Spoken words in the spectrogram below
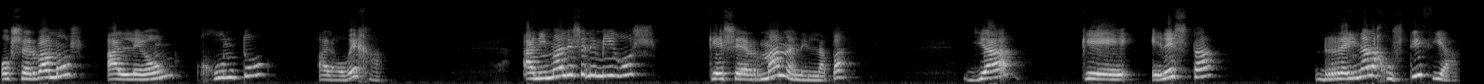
observamos al león junto a la oveja. Animales enemigos que se hermanan en la paz, ya que en esta reina la justicia,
